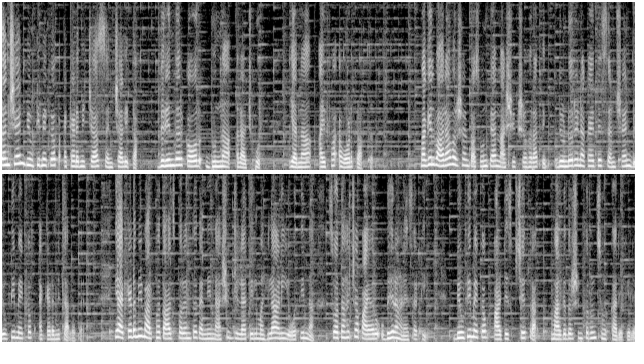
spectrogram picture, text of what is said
सनशाईन ब्युटी मेकअप अकॅडमीच्या संचालिका विरिंदर कौर धुन्ना राजपूत यांना आयफा अवॉर्ड प्राप्त. मागील बारा वर्षांपासून त्या नाशिक शहरातील दिंडोरी नाका येथे सनशाईन ब्युटी मेकअप अकॅडमी चालवत आहे. या अकॅडमीमार्फत आजपर्यंत त्यांनी नाशिक जिल्ह्यातील महिला आणि युवतींना स्वतःच्या पायावर उभे राहण्यासाठी ब्युटी मेकअप आर्टिस्ट क्षेत्रात मार्गदर्शन करून सहकार्य केले.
